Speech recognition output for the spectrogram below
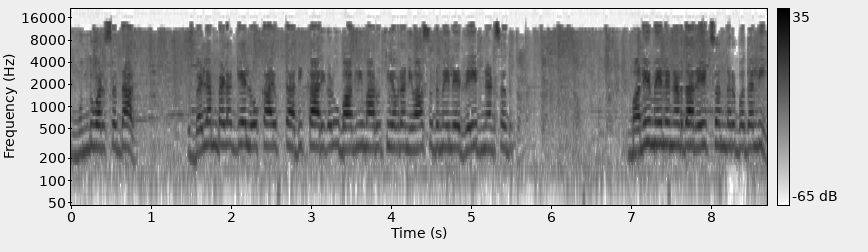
ಮುಂದುವರೆಸಿದ್ದಾರೆ. ಬೆಳ್ಳಂಬೆಳಗ್ಗೆ ಲೋಕಾಯುಕ್ತ ಅಧಿಕಾರಿಗಳು ಬಾಗ್ಲಿ ಮಾರುತಿ ಅವರ ನಿವಾಸದ ಮೇಲೆ ರೇಡ್ ನಡೆಸಿದ್ರು. ಮನೆ ಮೇಲೆ ನಡೆದ ರೇಡ್ ಸಂದರ್ಭದಲ್ಲಿ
